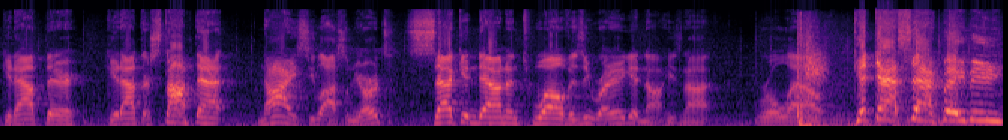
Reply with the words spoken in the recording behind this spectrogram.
Get out there. Get out there. Stop that. Nice. He lost some yards. Second down and 12. Is he running again? No, he's not. Roll out. Get that sack, baby!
